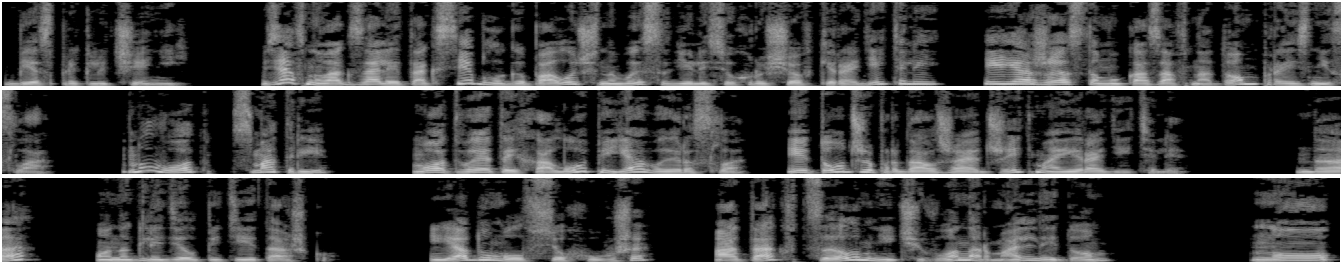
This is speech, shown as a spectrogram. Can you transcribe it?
без приключений. Взяв на вокзале такси, благополучно высадились у хрущевки родителей, и я жестом указав на дом, произнесла. «Ну вот, смотри. Вот в этой халупе я выросла, и тут же продолжают жить мои родители». «Да?» — он оглядел пятиэтажку. «Я думал, все хуже. А так, в целом, ничего, нормальный дом». «Ну,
